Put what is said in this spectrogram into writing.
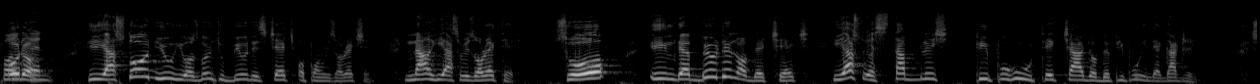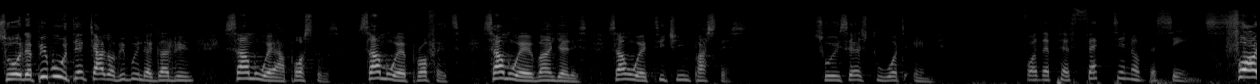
For Hold on. He has told you he was going to build his church upon resurrection. Now he has resurrected. So, in the building of the church, he has to establish people who will take charge of the people in the gathering. So the people who take charge of people in the gathering, some were apostles, some were prophets, some were evangelists, some were teaching pastors. So he says, to what end? For the perfecting of the saints. For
